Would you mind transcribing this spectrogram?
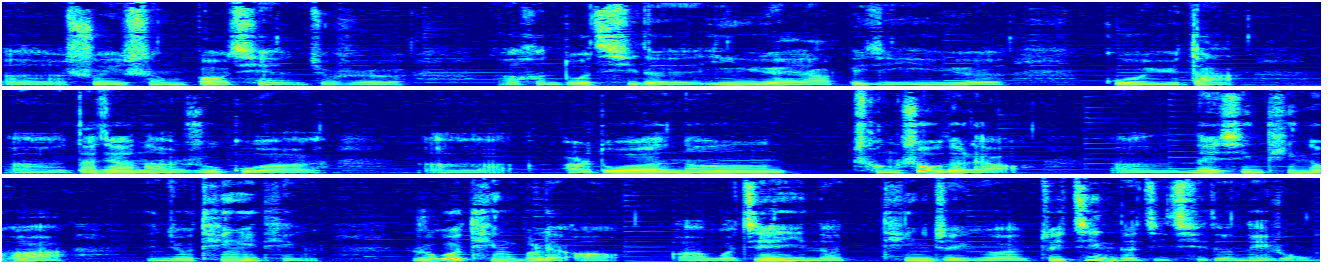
呃，说一声抱歉，就是呃很多期的音乐呀，背景音乐过于大，呃，大家呢如果呃耳朵能承受得了，嗯，耐心听的话，您就听一听；如果听不了，啊，我建议呢听这个最近的几期的内容。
